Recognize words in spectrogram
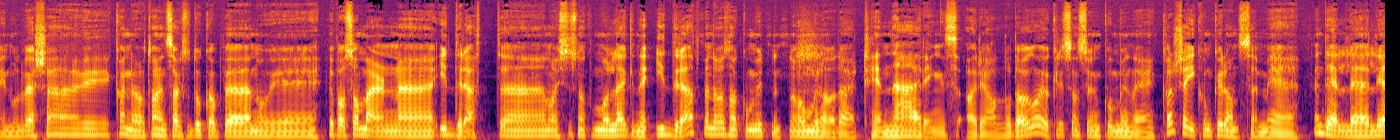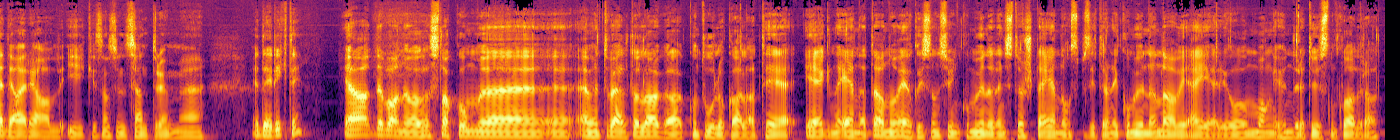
involvere seg. Vi kan jo ta en sak som dukka opp eh, nå i løpet av sommeren. Eh, idrett. Det eh, var ikke snakk om å legge ned idrett, men det var snakk om å utnytte noen områder der til næringsareal. Og da går jo Kristiansund kommune kanskje i konkurranse med en del ledig areal i Kristiansund sentrum. Er det riktig? Ja, Det var noe snakk om eh, eventuelt å lage kontorlokaler til egne enheter. Nå er jo Kristiansund kommune den største eiendomsbesitteren i kommunen. da. Vi eier jo mange hundre tusen kvadrat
